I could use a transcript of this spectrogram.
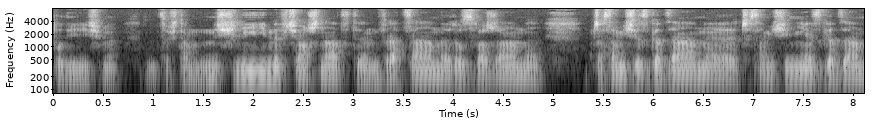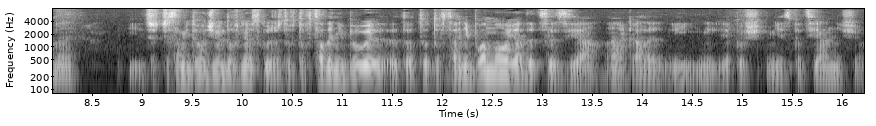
podjęliśmy. Coś tam myślimy wciąż nad tym, wracamy, rozważamy. Czasami się zgadzamy, czasami się nie zgadzamy czasami dochodzimy do wniosku, że to, to wcale nie były, to, to, to wcale nie była moja decyzja, tak? ale i jakoś niespecjalnie się,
